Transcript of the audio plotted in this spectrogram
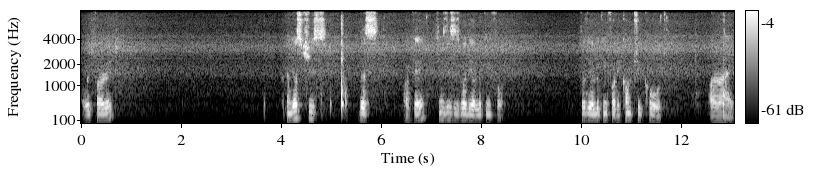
I wait for it. I can just choose this, okay, since this is what are looking for. So are looking for the country code. All right.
